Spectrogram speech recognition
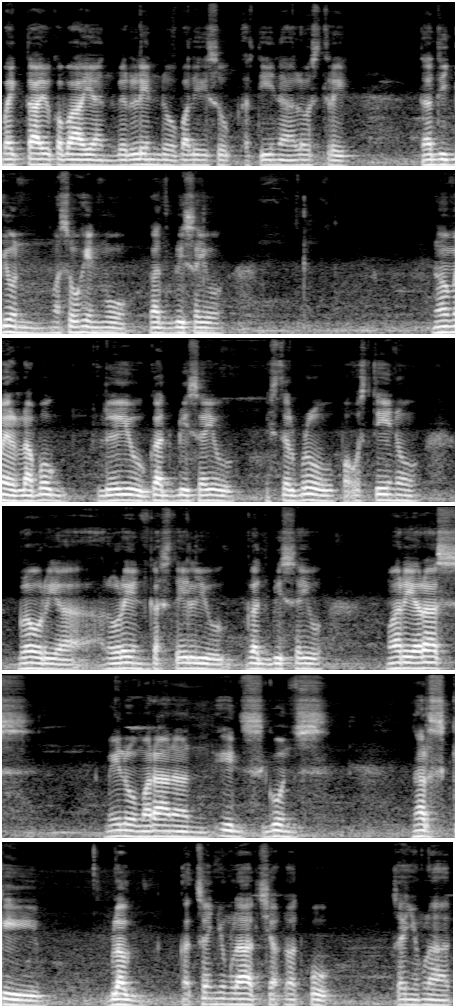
Bike Tayo Kabayan, Berlindo, Palisok, Atina, Lostre, Daddy Jun, masuhin mo, God bless sa'yo. Nomer Labog, Leo, God bless sa'yo. Mr. Bro, Paustino, Gloria, Loren Castelio, God bless sa'yo. Maria Ras, Milo Maranan, Ids Guns, Narski, Vlog, at sa inyong lahat, shout out po sa inyong lahat.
